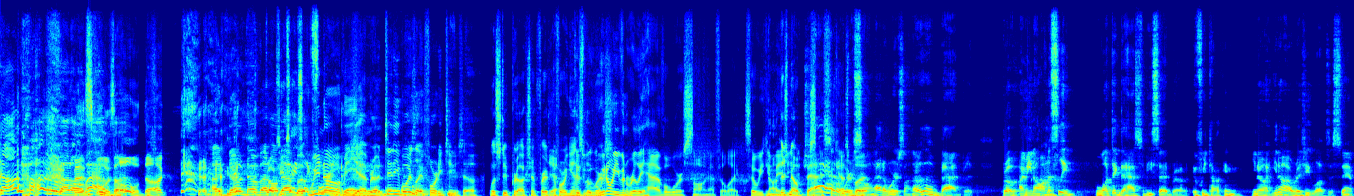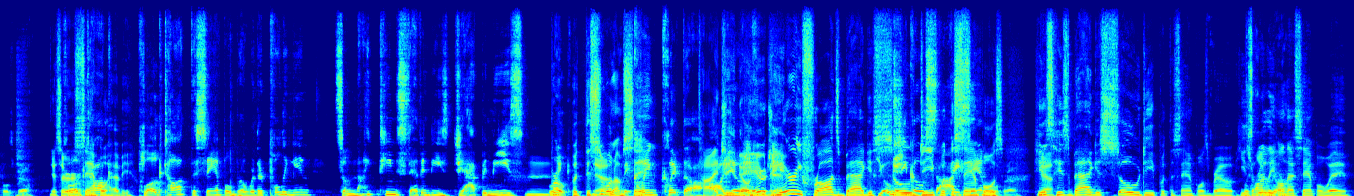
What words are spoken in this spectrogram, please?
Yeah, I, I don't know about all this that. school is old, dog. I don't know about Bro, all that, but like we 40, know. I mean, yeah, bro. Titty. Boy's like 42, so let's do production first before we get Because into we, the we worst. don't even really have a worse song. I feel like so we can. No, maybe there's no just- bad I had a songs, worse song. I had a worse song. That wasn't bad, but bro, I mean, honestly, one thing that has to be said, bro. If we talking, you know, you know how Reggie loves his samples, bro. Yes, sir. Plug Sample talk, heavy. Plug talk the sample, bro, where they're pulling in some 1970s Japanese mm. Bro, like, but this yeah. is what I'm saying. Clip, clip the Taiji audio. no Har- Harry Fraud's bag is so Yoshiko deep with the Sai sample, samples. bro. his Yeah. his bag is so deep with the samples, bro. He's really on that sample wave.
